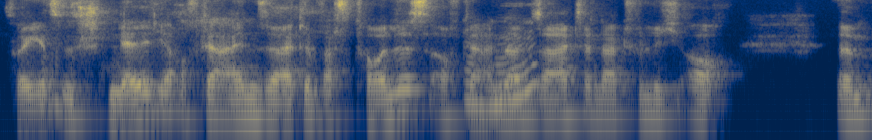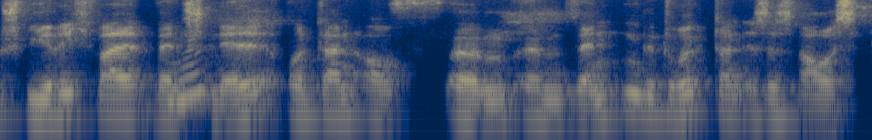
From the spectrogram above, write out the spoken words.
So, jetzt ist schnell ja auf der einen Seite was Tolles, auf der mhm. anderen Seite natürlich auch ähm, schwierig, weil wenn mhm. schnell und dann auf ähm, ähm Senden gedrückt, dann ist es raus.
